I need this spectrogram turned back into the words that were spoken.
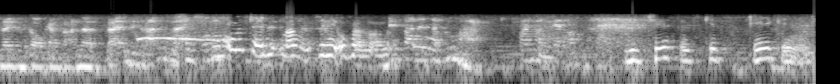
Vielleicht ist es auch ganz anders. Bleiben Sie dran, bleiben Ich muss gleich mitmachen, das ich auch mal machen. Mit Vanessa Blumhagen. Wie schön es gibt Regeln und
